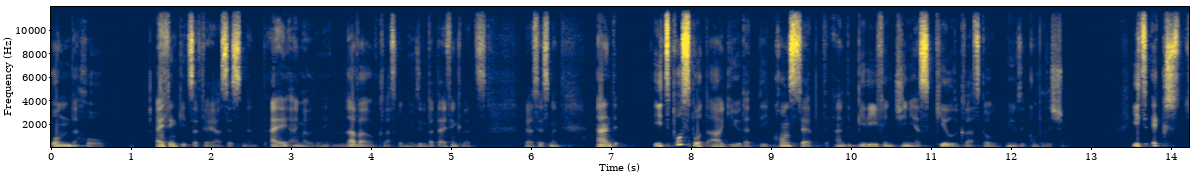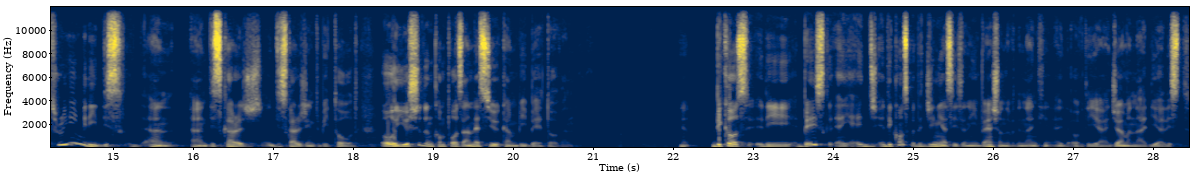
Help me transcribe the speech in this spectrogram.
On the whole. I think it's a fair assessment. I, am a lover of classical music, but I think that's fair assessment. And it's possible to argue that the concept and the belief in genius killed classical music composition. It's extremely dis- and, and discourage, discouraging to be told, oh, you shouldn't compose unless you can be Beethoven because the basic the concept of the genius is an invention of the 19 of the uh, German idealist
